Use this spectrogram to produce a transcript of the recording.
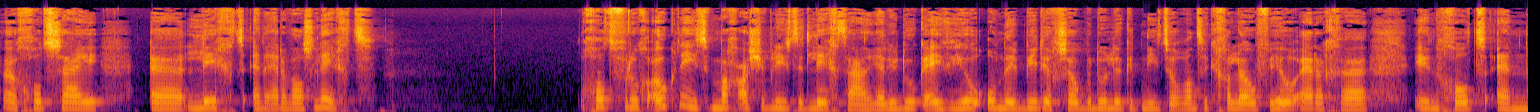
uh, God zei licht en er was licht. God vroeg ook niet: mag alsjeblieft het licht aan? Ja, nu doe ik even heel oneerbiedig, zo bedoel ik het niet hoor, want ik geloof heel erg in God en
